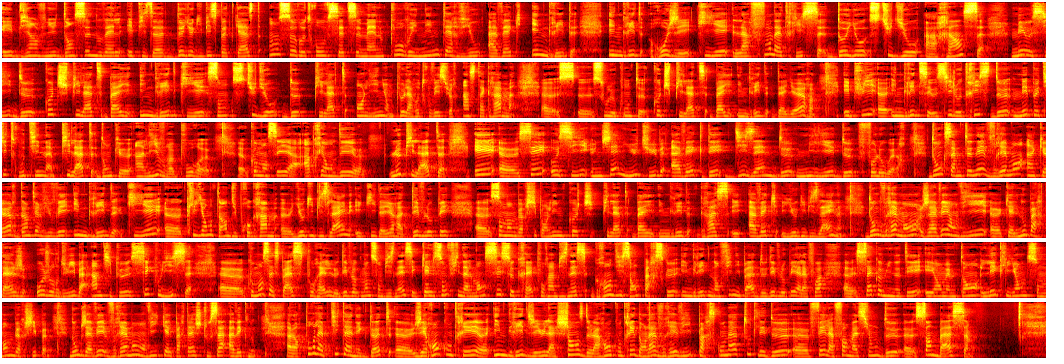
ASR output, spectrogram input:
Et bienvenue dans ce nouvel épisode de YogiBiz Podcast. On se retrouve cette semaine pour une interview avec Ingrid. Ingrid Roger qui est la fondatrice d'Oyo Studio à Reims, mais aussi de Coach Pilate by Ingrid qui est son studio de Pilates en ligne. On peut la retrouver sur Instagram euh, euh, sous le compte Coach Pilate by Ingrid d'ailleurs. Et puis euh, Ingrid, c'est aussi l'autrice de Mes petites routines Pilates, donc euh, un livre pour euh, euh, commencer à appréhender le Pilate. Et euh, c'est aussi une chaîne YouTube avec des dizaines de milliers de followers. Donc ça me tenait vraiment un cœur d'interviewer Ingrid, qui est euh, cliente hein, du programme euh, Yogi Bizline et qui d'ailleurs a développé son membership en ligne Coach Pilate by Ingrid grâce et avec Yogi Bizline. Donc vraiment, j'avais envie qu'elle nous partage aujourd'hui bah, un petit peu ses coulisses, comment ça se passe? Pour elle le développement de son business et quels sont finalement ses secrets pour un business grandissant parce que Ingrid n'en finit pas de développer à la fois euh, sa communauté et en même temps les clients de son membership. Donc j'avais vraiment envie qu'elle partage tout ça avec nous. Alors pour la petite anecdote, euh, j'ai rencontré euh, Ingrid, j'ai eu la chance de la rencontrer dans la vraie vie parce qu'on a toutes les deux fait la formation de Sandbass.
